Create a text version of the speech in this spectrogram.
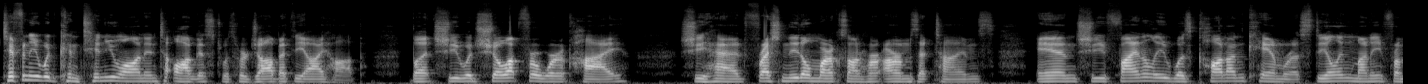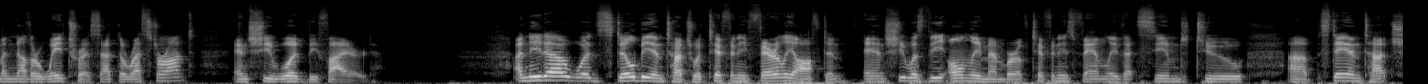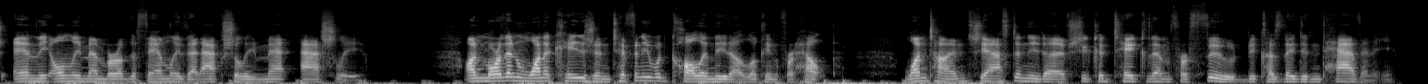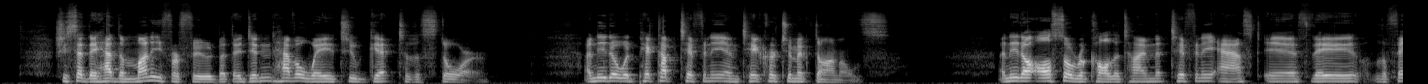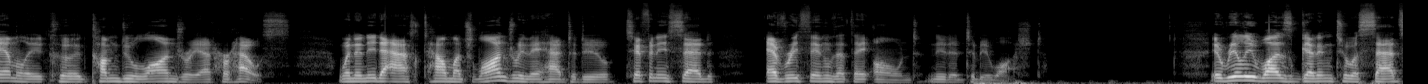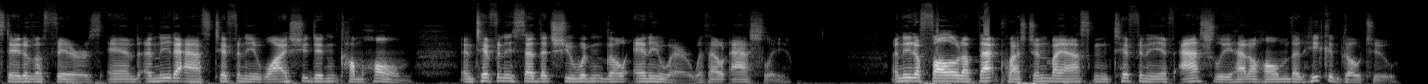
Tiffany would continue on into August with her job at the IHOP, but she would show up for work high. She had fresh needle marks on her arms at times, and she finally was caught on camera stealing money from another waitress at the restaurant, and she would be fired. Anita would still be in touch with Tiffany fairly often, and she was the only member of Tiffany's family that seemed to uh, stay in touch, and the only member of the family that actually met Ashley. On more than one occasion, Tiffany would call Anita looking for help. One time, she asked Anita if she could take them for food because they didn't have any. She said they had the money for food, but they didn't have a way to get to the store. Anita would pick up Tiffany and take her to McDonald's. Anita also recalled a time that Tiffany asked if they, the family, could come do laundry at her house. When Anita asked how much laundry they had to do, Tiffany said everything that they owned needed to be washed. It really was getting to a sad state of affairs, and Anita asked Tiffany why she didn't come home and Tiffany said that she wouldn't go anywhere without Ashley. Anita followed up that question by asking Tiffany if Ashley had a home that he could go to.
